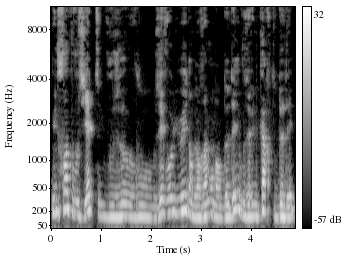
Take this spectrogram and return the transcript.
une fois que vous y êtes, vous, vous évoluez donc dans un monde en 2D. Vous avez une carte 2D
